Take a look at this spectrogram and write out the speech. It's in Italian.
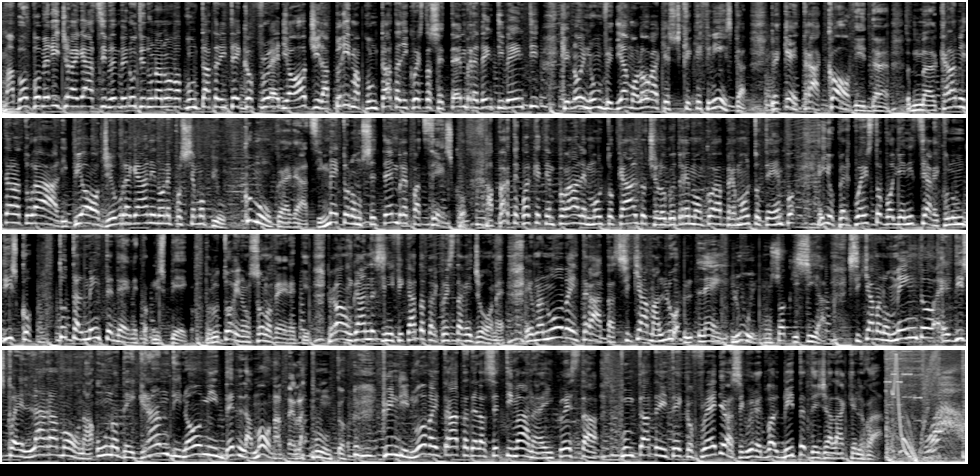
Ma buon pomeriggio ragazzi, benvenuti ad una nuova puntata di Take Off Radio. Oggi la prima puntata di questo settembre 2020 che noi non vediamo l'ora che, che, che finisca. Perché tra Covid, mm, calamità naturali, piogge, uragani non ne possiamo più. Comunque ragazzi, mettono un settembre pazzesco. A parte qualche temporale molto caldo, ce lo godremo ancora per molto tempo e io per questo voglio iniziare con un disco totalmente veneto. Mi spiego, i produttori non sono veneti, però ha un grande significato per questa regione. È una nuova entrata, si chiama lu- lei, lui, non so chi sia, si chiamano Mendo e il disco è La Ramona, uno dei grandi nomi della Mona per l'appunto. Quindi nuova entrata della settimana in questa puntata di Take Off Radio a seguire Dual Beat Deja che lo Wow!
